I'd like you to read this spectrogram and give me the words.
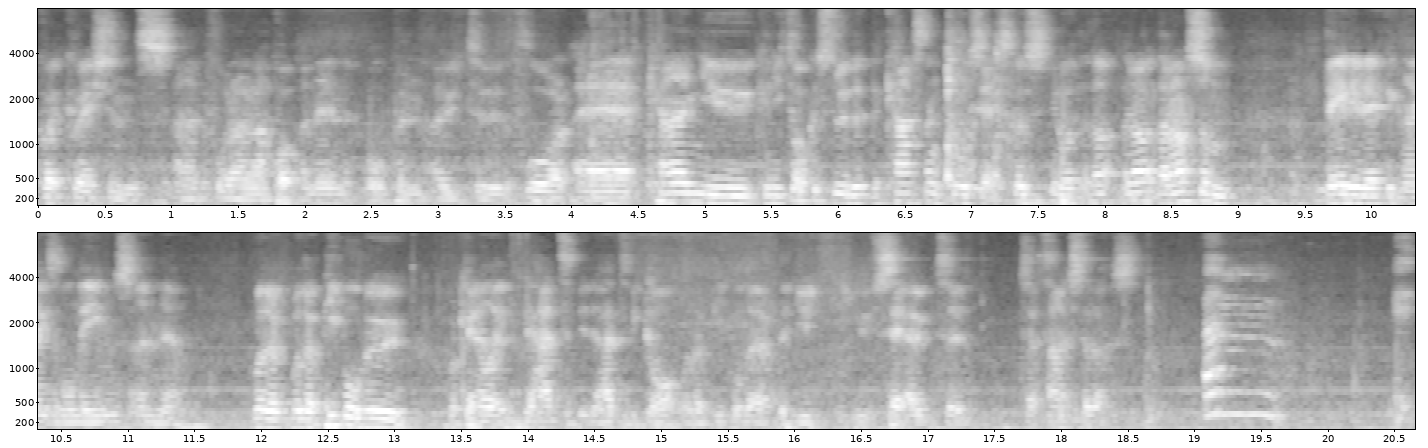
quick questions uh, before I wrap up and then open out to the floor. Uh, can you can you talk us through the, the casting process? Because you know there, are, there are some very recognisable names, and were there, were there people who were kind of like they had to be they had to be got? Were there people there that you you set out to, to attach to this? Um, it,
